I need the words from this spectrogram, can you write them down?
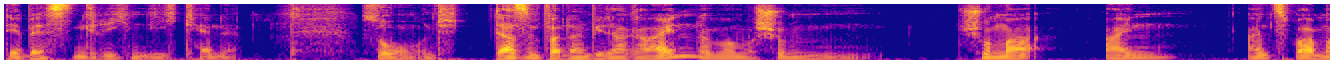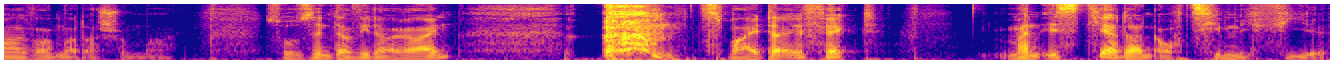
der besten Griechen, die ich kenne. So, und da sind wir dann wieder rein. Da waren wir schon, schon mal ein, ein, zwei Mal waren wir da schon mal. So, sind da wieder rein. Zweiter Effekt, man isst ja dann auch ziemlich viel.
